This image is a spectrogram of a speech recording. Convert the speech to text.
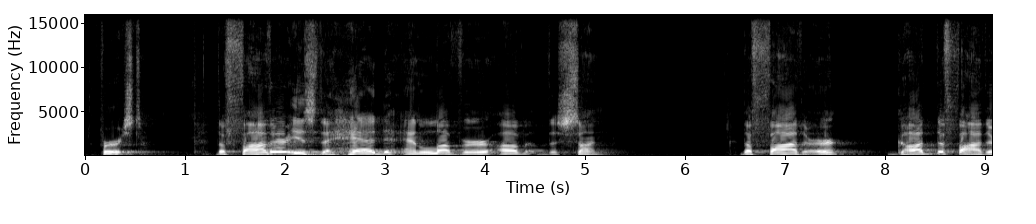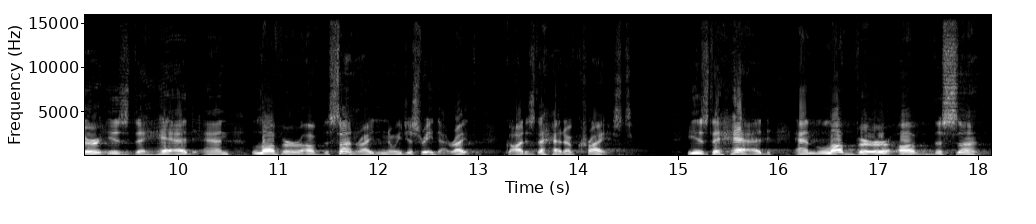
First, the Father is the head and lover of the Son. The Father God the Father is the head and lover of the Son, right? And we just read that, right? God is the head of Christ. He is the head and lover of the Son.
